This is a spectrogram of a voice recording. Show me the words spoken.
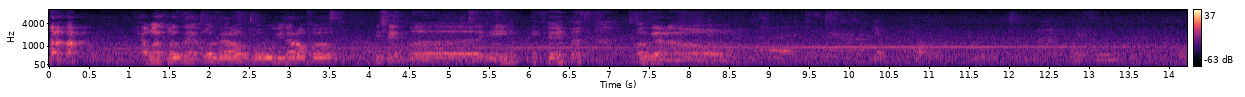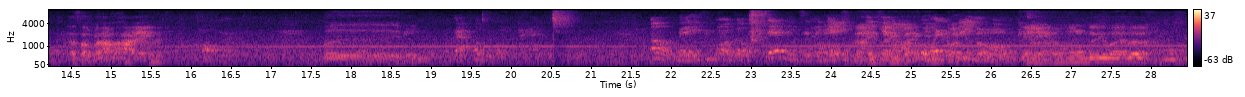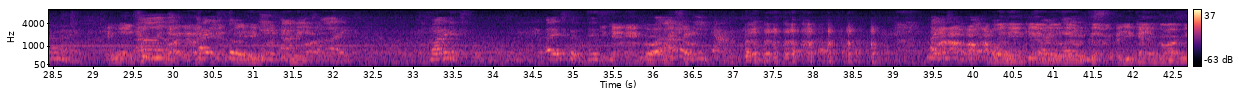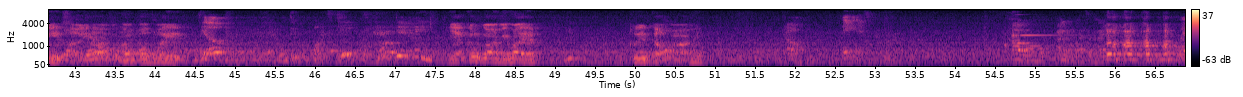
and what was that? What's that on? What movie that on for? He said, "Buddy." what was that? Um. That's all about how high, ain't it? Buddy. Okay, I hope it won't Oh, but if you want to go settings in the Oh, game, nah, you he said can he back. pull He fucking everything. the whole game. I Don't let him do you like that. What's your name? He wouldn't treat me like that. I can't tell you he wouldn't do me like that. like. What is? I just put this. You can't even guard me. Shut up. Right, I, I, I wouldn't even care if you was able to cut me because you can't guard me, so you know we're going both ways. Yup. Dude, what's keep attacking me? Yeah, come guard me right here. Please come guard me. Oh, it. Oh, I know what's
